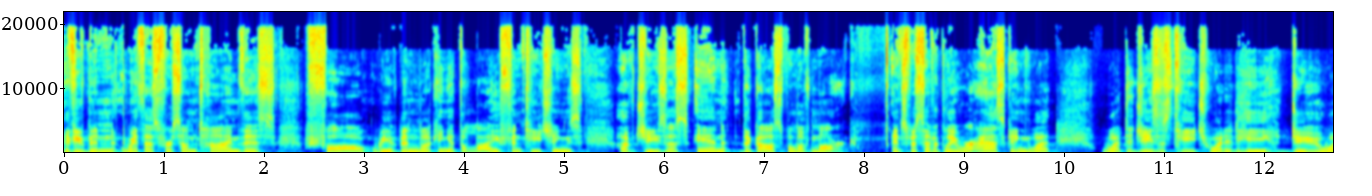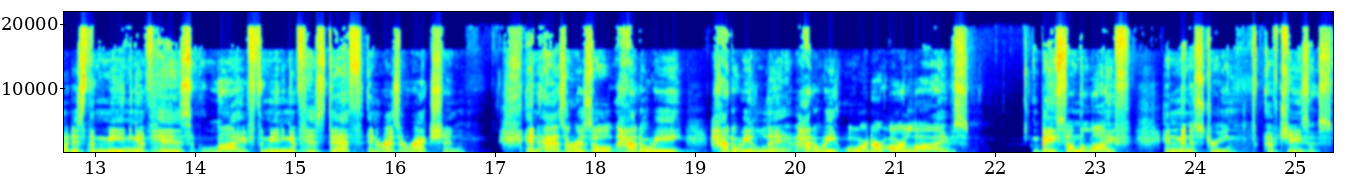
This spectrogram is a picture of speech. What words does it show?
If you've been with us for some time this fall, we have been looking at the life and teachings of Jesus in the Gospel of Mark. And specifically, we're asking what, what did Jesus teach? What did he do? What is the meaning of his life, the meaning of his death and resurrection? And as a result, how do we, how do we live? How do we order our lives based on the life and ministry of Jesus?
